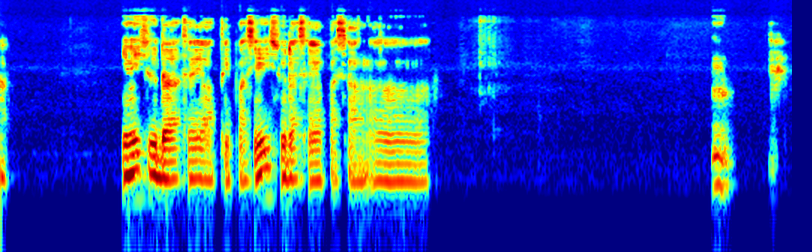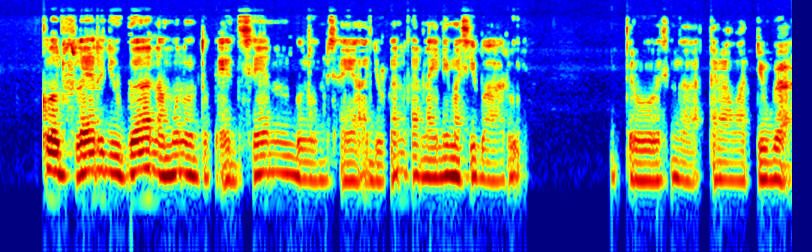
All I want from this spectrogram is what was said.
nah ini sudah saya aktifasi sudah saya pasang uh, Cloudflare juga namun untuk AdSense belum saya ajukan karena ini masih baru. Terus nggak terawat juga.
